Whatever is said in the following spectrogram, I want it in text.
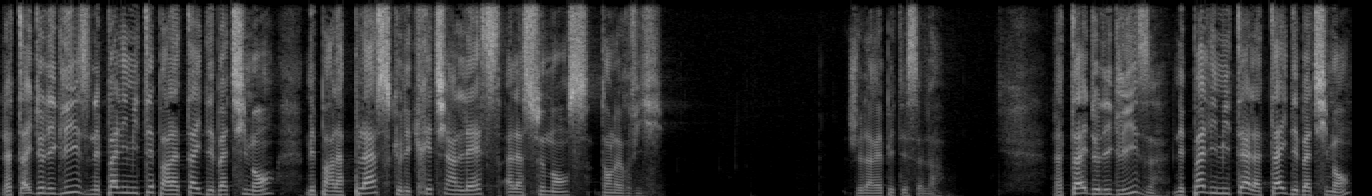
La taille de l'Église n'est pas limitée par la taille des bâtiments, mais par la place que les chrétiens laissent à la semence dans leur vie. Je vais la répéter celle-là. La taille de l'Église n'est pas limitée à la taille des bâtiments,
